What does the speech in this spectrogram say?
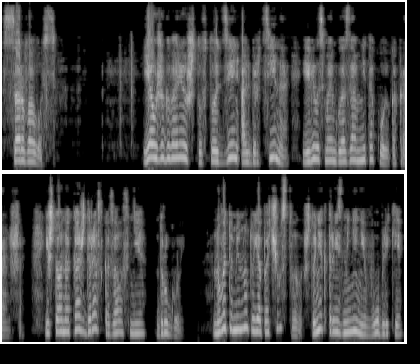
Сорвалось. Я уже говорил, что в тот день Альбертина явилась моим глазам не такой, как раньше, и что она каждый раз казалась мне другой. Но в эту минуту я почувствовал, что некоторые изменения в облике,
